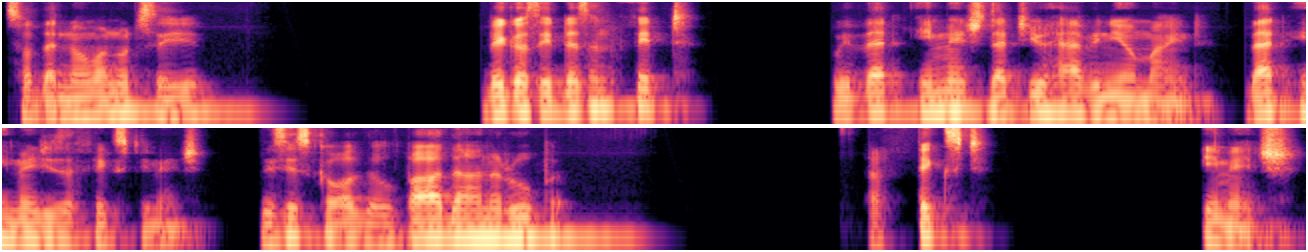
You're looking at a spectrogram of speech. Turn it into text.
so that no one would see it. Because it doesn't fit with that image that you have in your mind. That image is a fixed image. This is called the Upadana Rupa. A fixed image.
